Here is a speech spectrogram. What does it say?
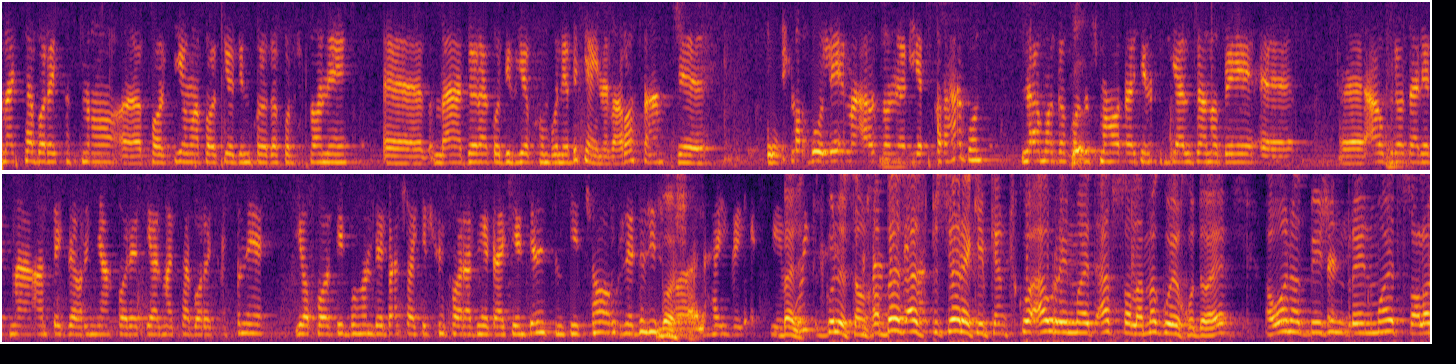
مکتب برای کسنا پارتی و ما پارتی دموکرات کردستان ما درک و دیگه کنبونه بکنه و راست هم که بوله ما از دانریت قرار بون لا ما دفعه شما ها در گل جناب ئەو برۆدارێتمە ئەمتێک دەورنیان خۆرێت یارمەکە بۆ ڕێکستنێ یا خۆردی بۆ هەندێ باشکەشن خۆرە بێداکەێنسمتی چاڕژێ گولستان خە بەس ئەس پرسیارێکی بکەم چکۆ ئەو ڕێنمایت ئەف ساڵە مە گوێ خدایە ئەوانت بێژن ڕێنمایت ساڵا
